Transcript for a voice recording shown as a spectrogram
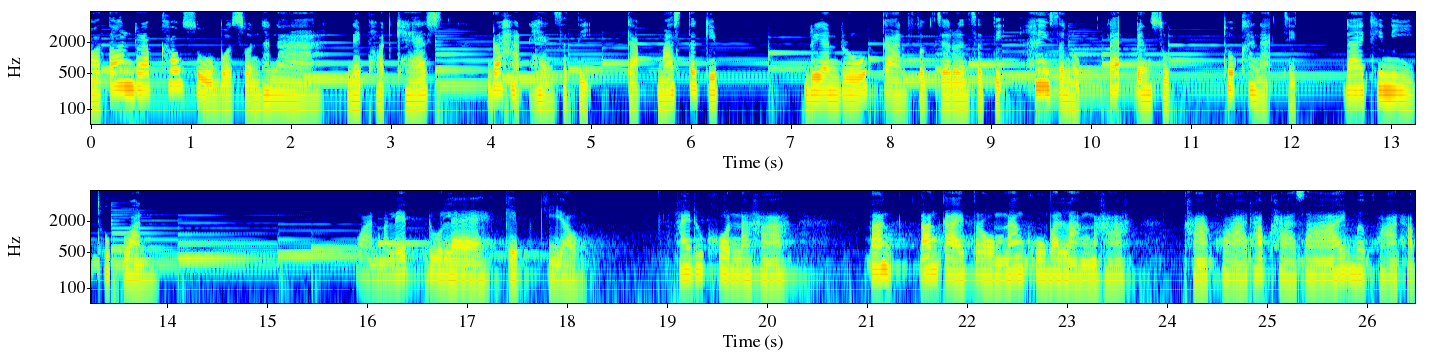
ต้อนรับเข้าสู่บทสนทนาในพอดแคสต์ รหัสแห่งสติกับมาสเตอร์กิ๊บเรียนรู้การฝึกเจริญสติให้สนุกและเป็นสุขทุกขณะจิตได้ที่นี่ทุกวัน หว่านเมล็ดดูแลเก็บเกี่ยว ให้ทุกคนนะคะ ตั้งตั้งกายตรงนั่งคู้บัลลังก์นะคะ ขาขวาทับขาซ้าย มือขวาทับ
